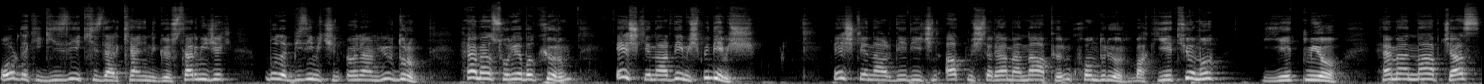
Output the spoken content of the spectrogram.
oradaki gizli ikizler kendini göstermeyecek. Bu da bizim için önemli bir durum. Hemen soruya bakıyorum. Eşkenar demiş mi? Demiş. Eşkenar dediği için 60'ları hemen ne yapıyorum? Konduruyorum. Bak yetiyor mu? Yetmiyor. Hemen ne yapacağız?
